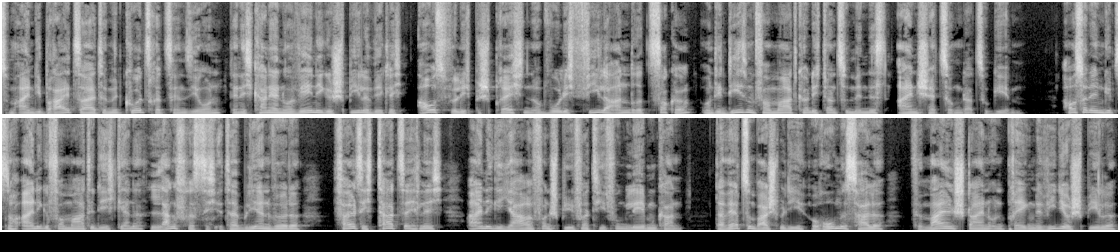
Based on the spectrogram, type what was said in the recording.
zum einen die Breitseite mit Kurzrezensionen, denn ich kann ja nur wenige Spiele wirklich ausführlich besprechen, obwohl ich viele andere zocke. Und in diesem Format könnte ich dann zumindest Einschätzungen dazu geben. Außerdem gibt es noch einige Formate, die ich gerne langfristig etablieren würde, falls ich tatsächlich einige Jahre von Spielvertiefung leben kann. Da wäre zum Beispiel die Ruhmeshalle für Meilensteine und prägende Videospiele,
